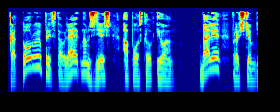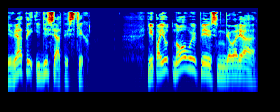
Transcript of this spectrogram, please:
которую представляет нам здесь апостол Иоанн. Далее прочтем девятый и десятый стих и поют новую песнь, говоря,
